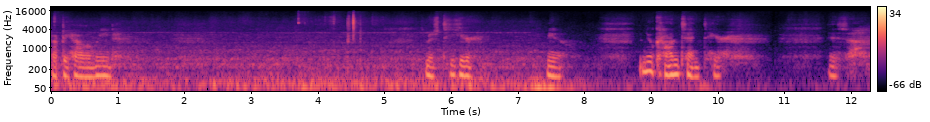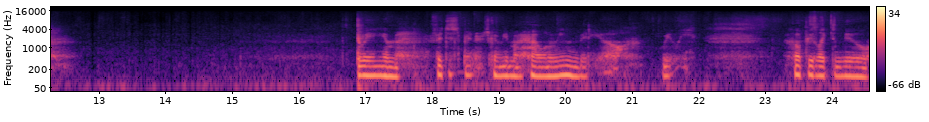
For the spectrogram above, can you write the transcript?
Happy Halloween. Miss T here. New content here is uh, 3 a.m. fidget spinner is gonna be my Halloween video. Really. Hope you like the new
